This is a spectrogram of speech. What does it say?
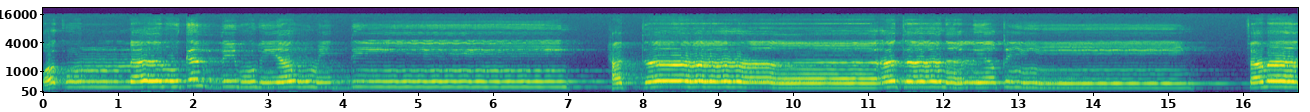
وكنا نكذب بيوم الدين حتى أتانا اليقين فما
